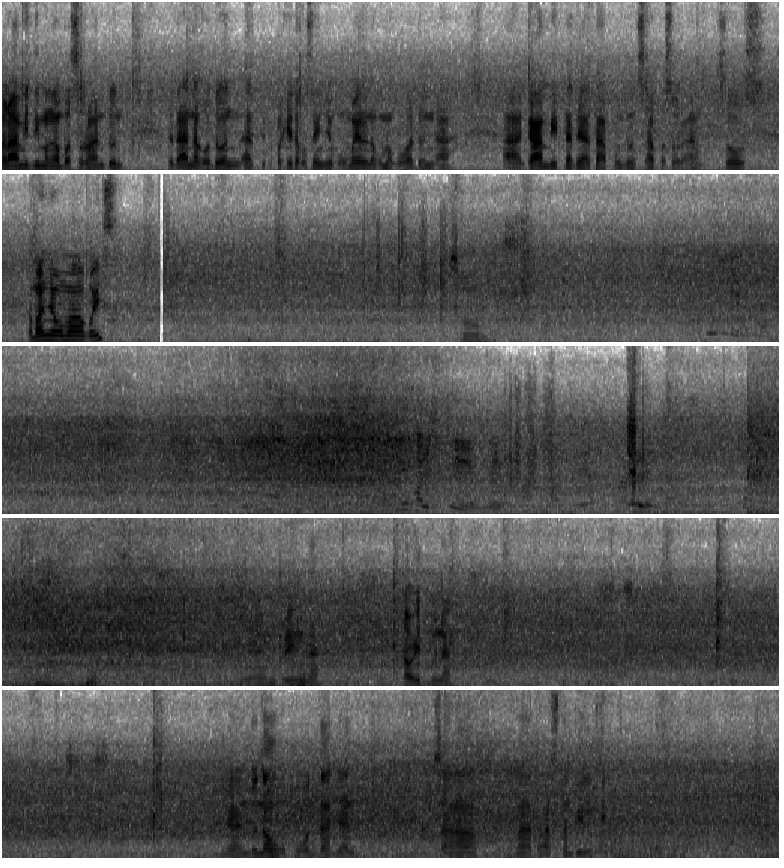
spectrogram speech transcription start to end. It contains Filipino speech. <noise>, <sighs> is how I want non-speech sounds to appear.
marami din mga basurahan doon. Dadaan ako doon at ipapakita ko sa inyo kung mayroon ako makuha doon na ah, gamit na tinatapon doon sa basurahan. So samahan niyo ako mga koys. So Yan, green na. Tawid mo na. Yan, doon ako pupunta dyan sa mataas ng building. Yan.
